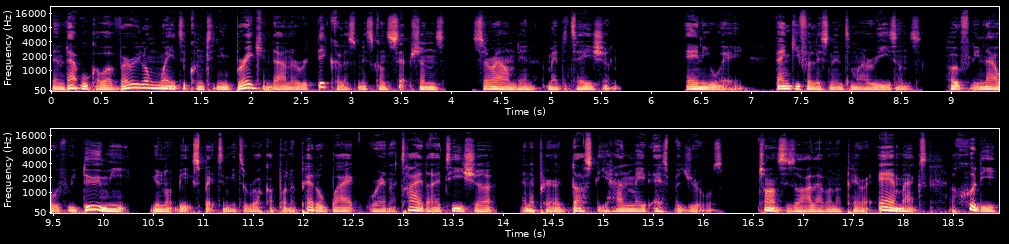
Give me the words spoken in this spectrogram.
then that will go a very long way to continue breaking down the ridiculous misconceptions surrounding meditation. Anyway, thank you for listening to my reasons. Hopefully, now if we do meet, you'll not be expecting me to rock up on a pedal bike wearing a tie dye t shirt and a pair of dusty handmade espadrilles. Chances are I'll have on a pair of Air Max, a hoodie,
